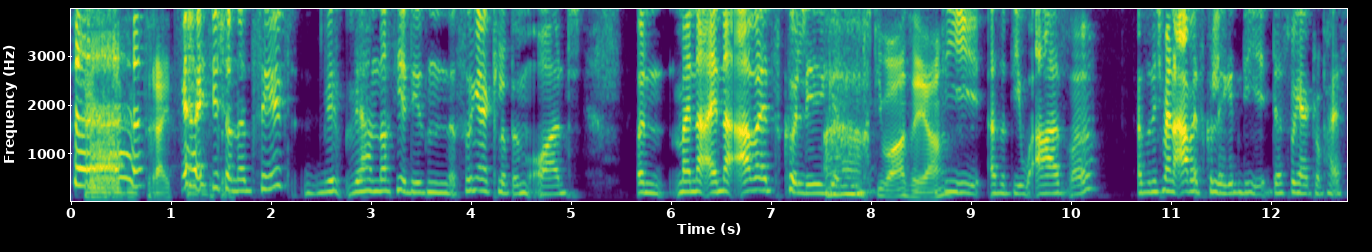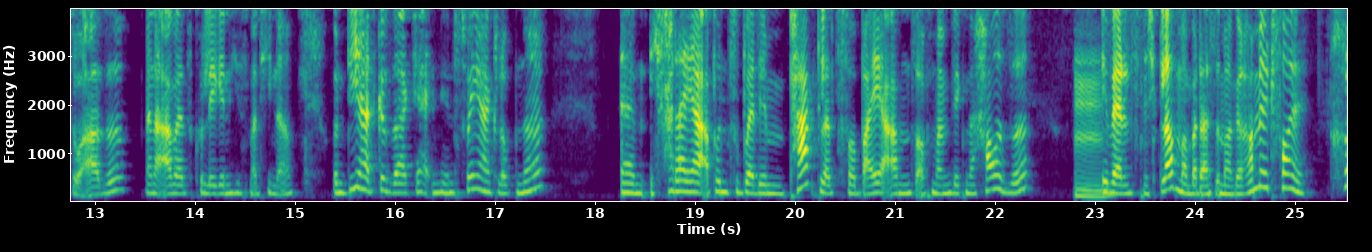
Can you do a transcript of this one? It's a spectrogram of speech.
Sind 13. Habe ich dir schon erzählt? Wir, wir haben doch hier diesen Swingerclub im Ort. Und meine eine Arbeitskollegin, Ach, die Oase, ja. die, also die Oase, also nicht meine Arbeitskollegin, die, der Swingerclub heißt Oase. Meine Arbeitskollegin hieß Martina. Und die hat gesagt, ja, in dem Swingerclub, ne? Ähm, ich fahre da ja ab und zu bei dem Parkplatz vorbei, abends auf meinem Weg nach Hause. Hm. Ihr werdet es nicht glauben, aber da ist immer gerammelt voll. Oh.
